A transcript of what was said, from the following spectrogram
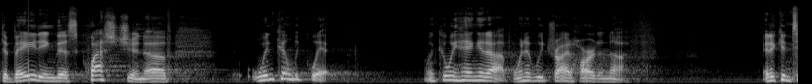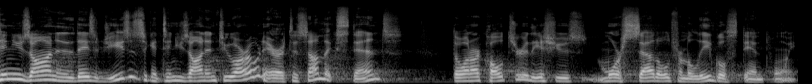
debating this question of when can we quit? When can we hang it up? When have we tried hard enough? And it continues on in the days of Jesus, it continues on into our own era to some extent, though in our culture, the issue's more settled from a legal standpoint.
